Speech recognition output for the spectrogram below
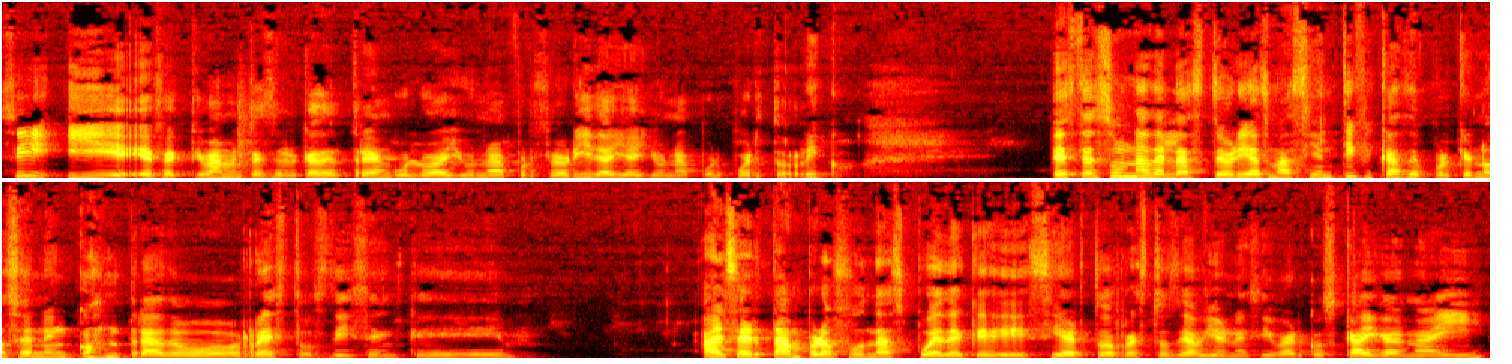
Sí, y efectivamente cerca del triángulo hay una por Florida y hay una por Puerto Rico. Esta es una de las teorías más científicas de por qué no se han encontrado restos. Dicen que al ser tan profundas puede que ciertos restos de aviones y barcos caigan ahí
